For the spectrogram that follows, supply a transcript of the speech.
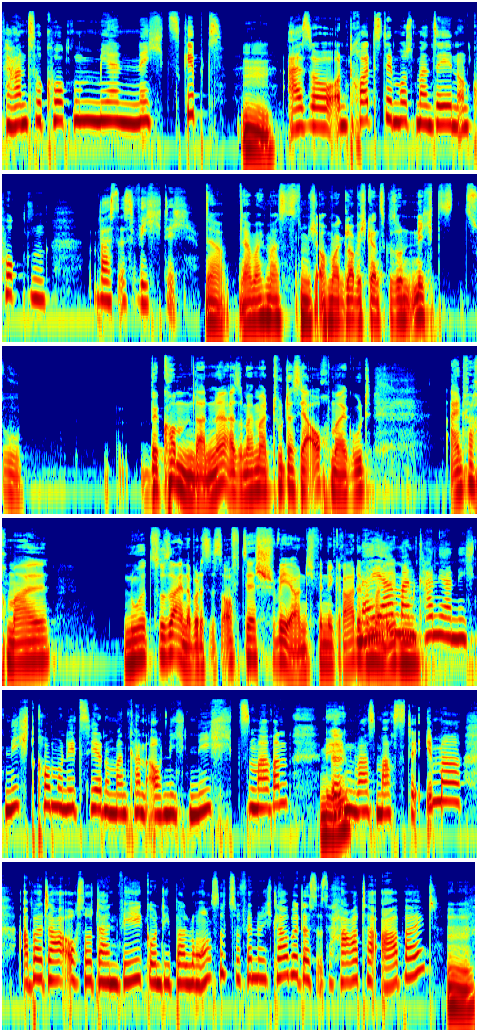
fernzugucken mir nichts gibt. Mhm. Also und trotzdem muss man sehen und gucken, was ist wichtig. Ja, ja, manchmal ist es nämlich auch mal, glaube ich, ganz gesund, nichts zu bekommen dann, ne? Also manchmal tut das ja auch mal gut, einfach mal nur zu sein, aber das ist oft sehr schwer und ich finde gerade naja, wenn man eben man kann ja nicht nicht kommunizieren und man kann auch nicht nichts machen. Nee. Irgendwas machst du immer, aber da auch so deinen Weg und die Balance zu finden. Und ich glaube, das ist harte Arbeit mhm.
